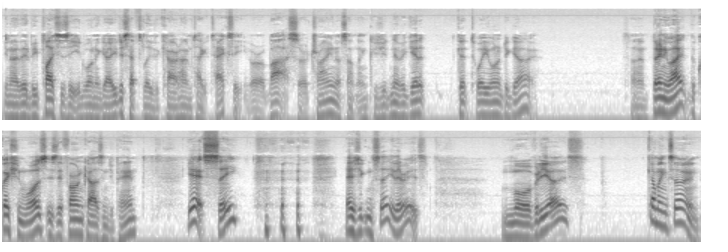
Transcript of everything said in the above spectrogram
You know, there'd be places that you'd want to go. You just have to leave the car at home, take a taxi or a bus or a train or something because you'd never get it get to where you wanted to go. So, but anyway, the question was: Is there foreign cars in Japan? Yes. See, as you can see, there is. More videos coming soon.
